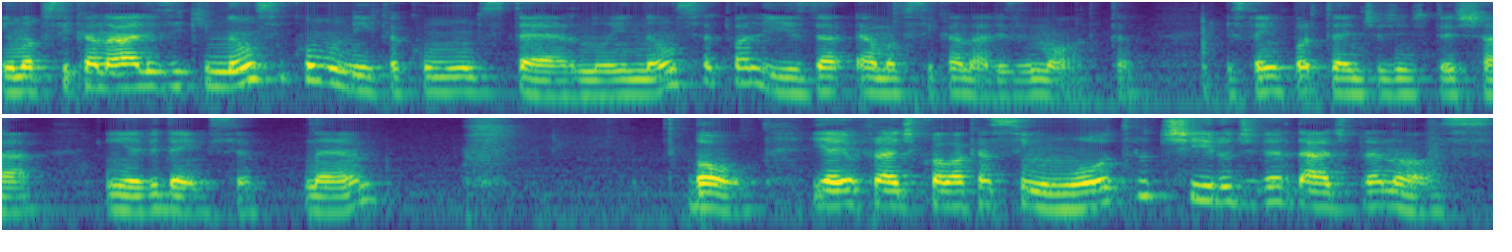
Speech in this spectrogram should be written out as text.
E uma psicanálise que não se comunica com o mundo externo e não se atualiza é uma psicanálise morta. Isso é importante a gente deixar em evidência, né? Bom, e aí o Freud coloca assim um outro tiro de verdade para nós.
